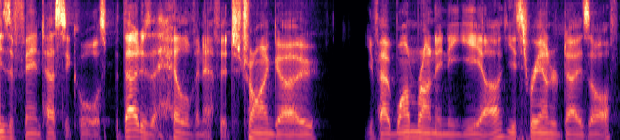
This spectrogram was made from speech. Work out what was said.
is a fantastic horse, but that is a hell of an effort to try and go. You've had one run in a year. You're 300 days off.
